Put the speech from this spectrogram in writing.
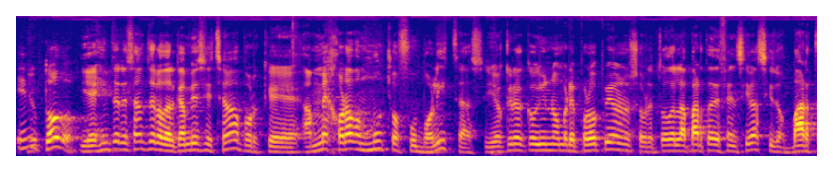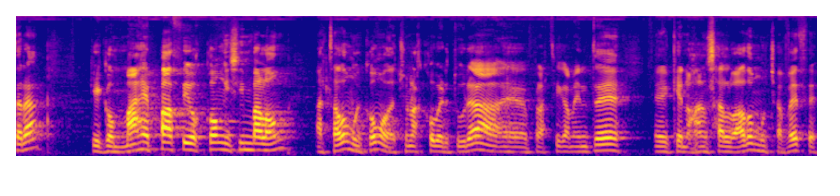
en todo. Y es interesante lo del cambio de sistema porque han mejorado muchos futbolistas. Yo creo que hoy un nombre propio, sobre todo en la parte defensiva, ha sido Bartra, que con más espacios con y sin balón ha estado muy cómodo. Ha hecho unas coberturas eh, prácticamente eh, que nos han salvado muchas veces.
